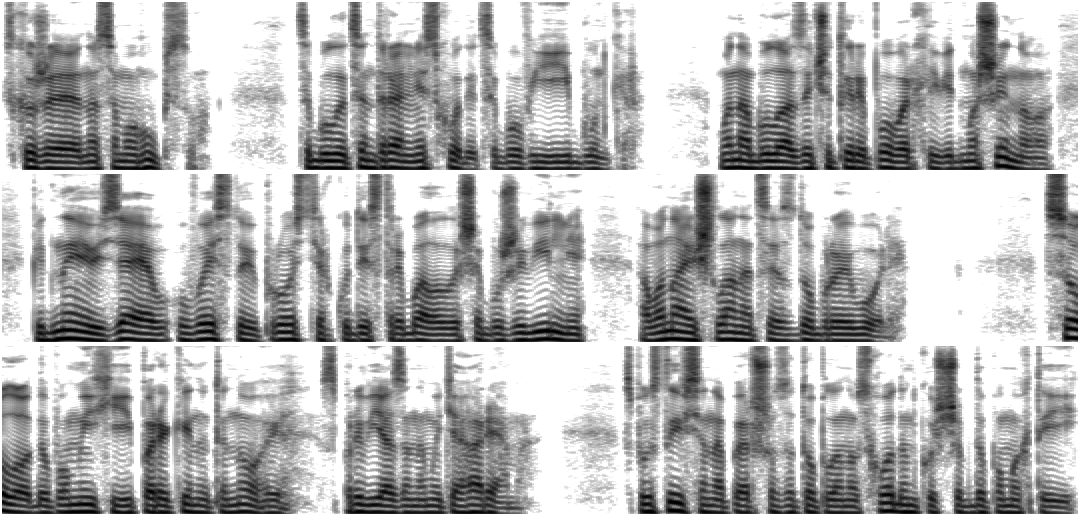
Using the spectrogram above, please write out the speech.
Схоже на самогубство. Це були центральні сходи, це був її бункер. Вона була за чотири поверхи від машинного, під нею зяяв увесь той простір, куди стрибали лише божевільні, а вона йшла на це з доброї волі. Соло допоміг їй перекинути ноги з прив'язаними тягарями. Спустився на першу затоплену сходинку, щоб допомогти їй.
